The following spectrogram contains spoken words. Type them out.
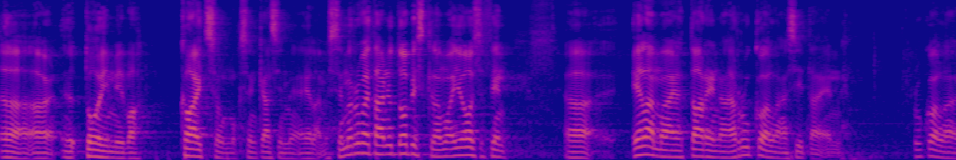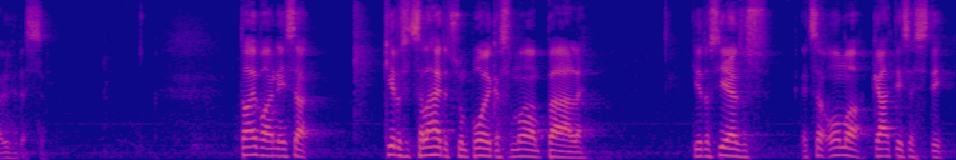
ää, toimiva kaitselmuksen käsi meidän elämässä. Ja me ruvetaan nyt opiskelemaan Joosefin ää, elämää ja tarinaa ja rukoillaan sitä ennen. Rukoillaan yhdessä. Taivaan isä, kiitos, että sä lähetyt sun poikas maan päälle. Kiitos Jeesus, että sä oma kätisesti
